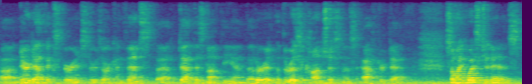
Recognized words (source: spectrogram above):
Uh, near death experiencers are convinced that death is not the end, that, are, that there is a consciousness after death. So, my question is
